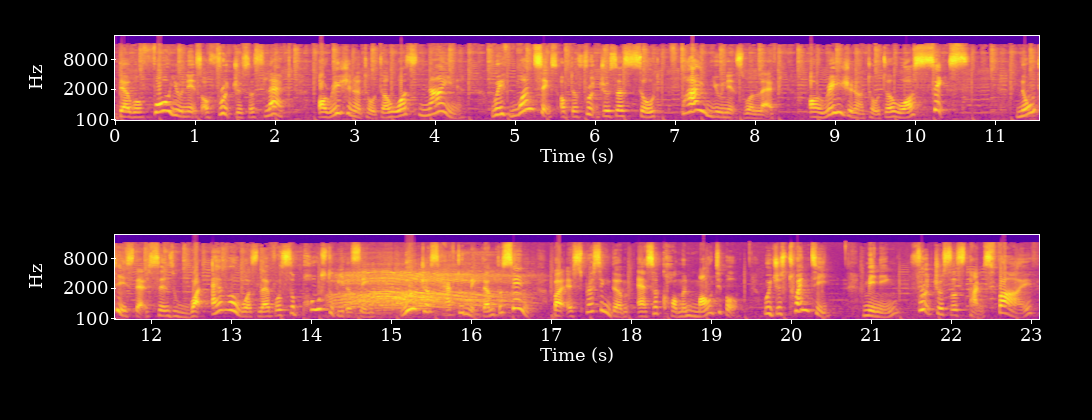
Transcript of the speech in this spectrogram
there were 4 units of fruit juices left. Original total was 9. With 1 6 of the fruit juices sold, 5 units were left. Original total was 6. Notice that since whatever was left was supposed to be the same, we'll just have to make them the same by expressing them as a common multiple, which is 20, meaning fruit juices times 5,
